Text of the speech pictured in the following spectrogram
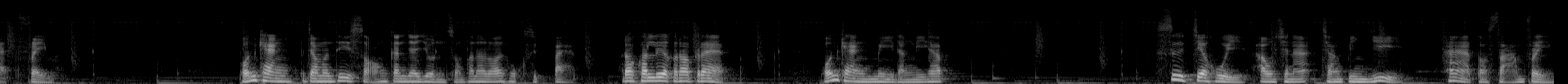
8 เฟรม ผลแข่งประจำวันที่ 2 กันยายน 2568 รอบคัดเลือกรอบแรก ผลแข่งมีดังนี้ครับ ซื่อเจียหุยเอาชนะชางปิงยี่ 5 ต่อ 3 เฟรม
